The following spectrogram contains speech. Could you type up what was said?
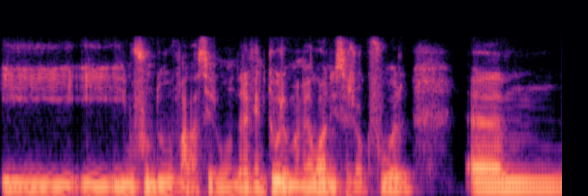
e, e, e, no fundo, vá lá, ser um André Ventura, uma Meloni, seja o que for, hum,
